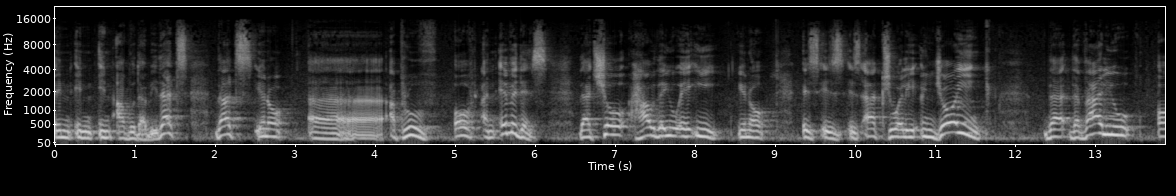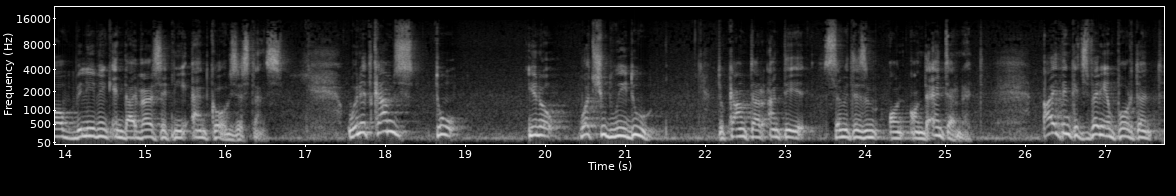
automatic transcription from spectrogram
in, in, in Abu Dhabi. That's that's you know uh, a proof of an evidence that show how the UAE you know is is is actually enjoying the the value of believing in diversity and coexistence. When it comes to you know what should we do to counter anti Semitism on, on the internet. I think it's very important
